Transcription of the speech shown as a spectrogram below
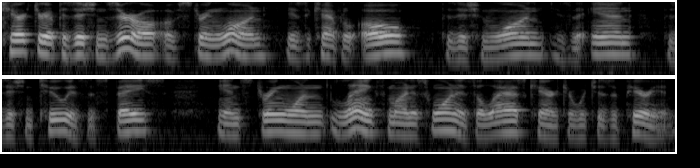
character at position 0 of string 1 is the capital O, position 1 is the N, position 2 is the space, and string 1 length minus 1 is the last character, which is a period.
